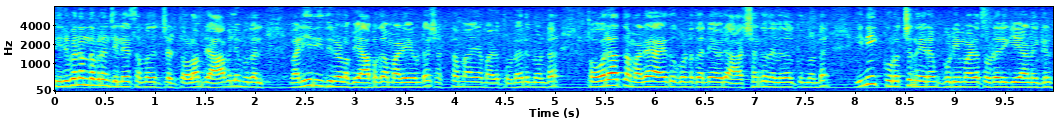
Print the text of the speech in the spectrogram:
തിരുവനന്തപുരം ജില്ലയെ സംബന്ധിച്ചിടത്തോളം രാവിലെ മുതൽ വലിയ രീതിയിലുള്ള വ്യാപക മഴയുണ്ട്. ശക്തമായ മഴ തുടരുന്നുണ്ട്. തോരാത്ത മഴ ആയതുകൊണ്ട് തന്നെ ഒരു ആശങ്ക നിലനിൽക്കുന്നുണ്ട്. ഇനി കുറച്ചു നേരം കൂടി മഴ തുടരുകയാണെങ്കിൽ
